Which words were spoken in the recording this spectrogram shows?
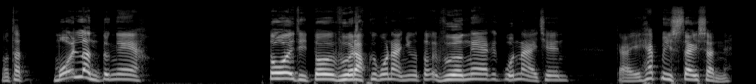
nó thật, mỗi lần tôi nghe, tôi thì tôi vừa đọc cái cuốn này nhưng tôi vừa nghe cái cuốn này trên cái Happy Station này.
